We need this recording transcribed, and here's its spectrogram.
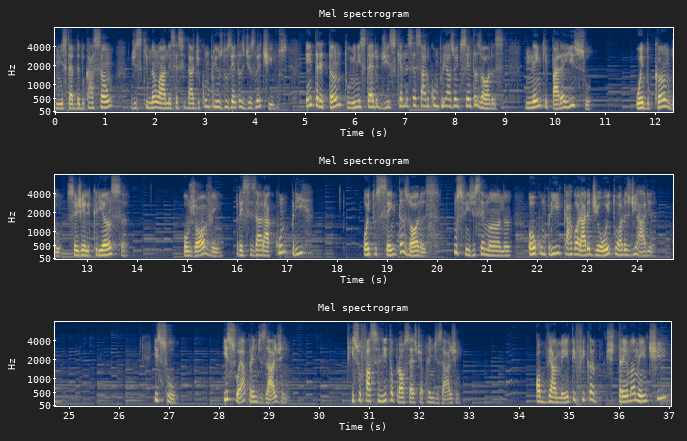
O Ministério da Educação diz que não há necessidade de cumprir os 200 dias letivos. Entretanto, o Ministério diz que é necessário cumprir as 800 horas, nem que para isso o educando, seja ele criança ou jovem, precisará cumprir 800 horas nos fins de semana ou cumprir carga horária de 8 horas diária. Isso isso é aprendizagem? Isso facilita o processo de aprendizagem? Obviamente fica extremamente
